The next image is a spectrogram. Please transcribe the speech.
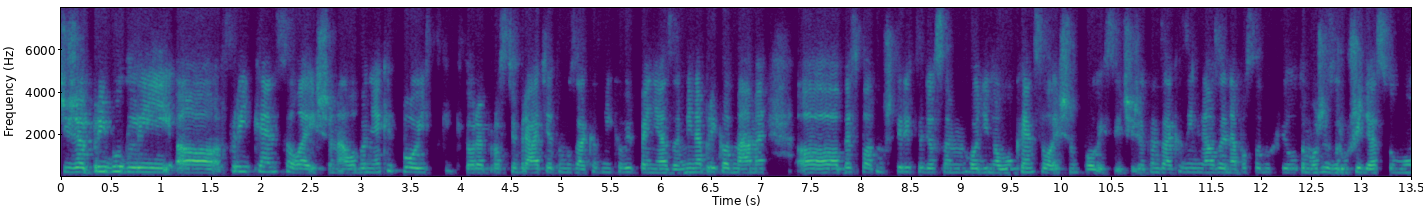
Čiže pribudli uh, free cancellation alebo nejaké poistky, ktoré proste vrátia tomu zákazníkovi peniaze. My napríklad máme uh, bezplatnú 48-hodinovú cancellation policy, čiže ten zákazník naozaj na poslednú chvíľu to môže zrušiť a sú mu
